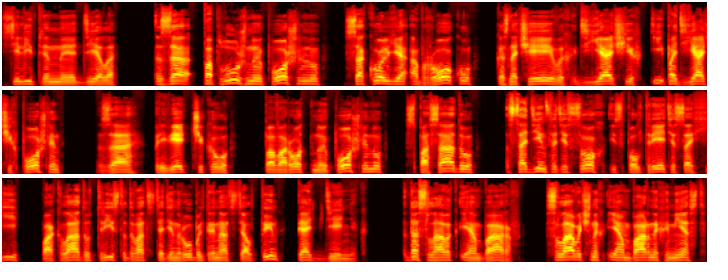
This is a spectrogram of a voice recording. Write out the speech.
селитренное дело, за поплужную пошлину, соколья оброку, казначеевых, дьячьих и подьячьих пошлин, за приветчикову поворотную пошлину, с посаду с 11 сох и с полтрети сахи по окладу 321 рубль 13 алтын 5 денег. До славок и амбаров, славочных и амбарных мест,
